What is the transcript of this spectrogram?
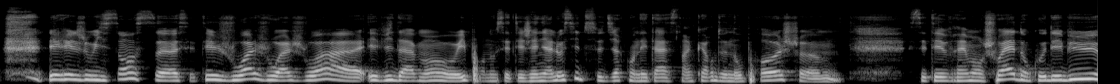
les réjouissances, euh, c'était joie, joie, joie, euh, évidemment. Oui, pour nous c'était génial aussi de se dire qu'on était à 5 heures de nos proches. c'était vraiment chouette. Donc au début,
